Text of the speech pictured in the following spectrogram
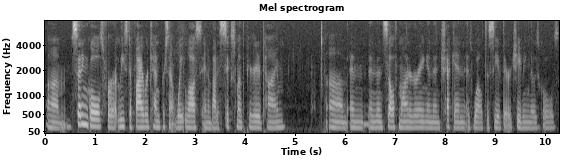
Um, setting goals for at least a 5 or 10% weight loss in about a six month period of time. Um, and, and then self monitoring and then check in as well to see if they're achieving those goals.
